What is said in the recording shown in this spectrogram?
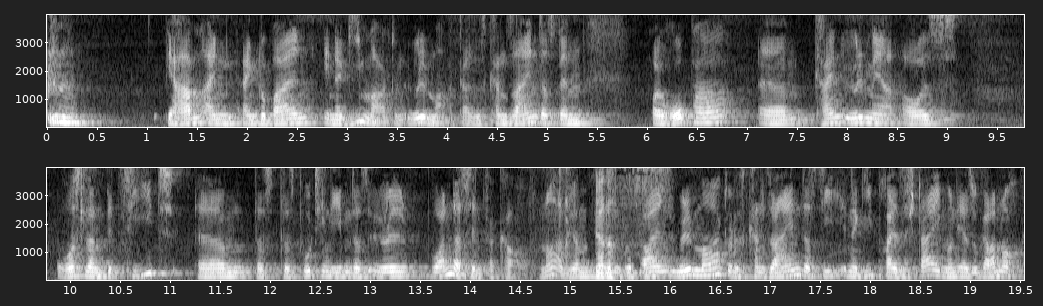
wir haben einen, einen globalen Energiemarkt und Ölmarkt. Also es kann sein, dass wenn Europa ähm, kein Öl mehr aus Russland bezieht, dass, dass Putin eben das Öl woanders hin verkauft. Ne? Also wir haben ja, einen globalen Ölmarkt und es kann sein, dass die Energiepreise steigen und er sogar noch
